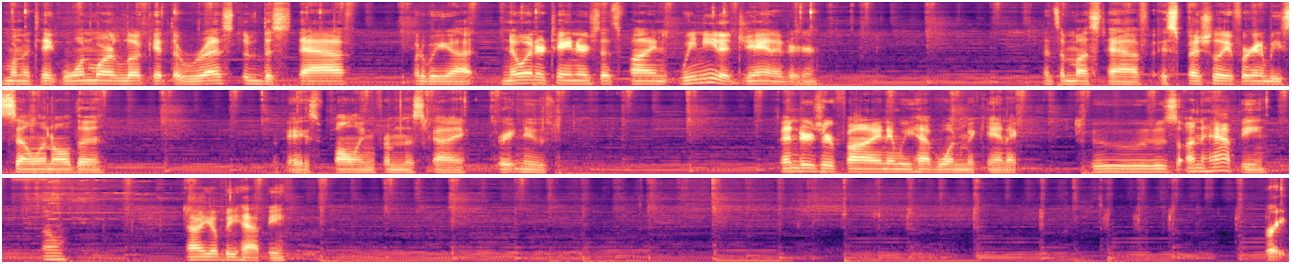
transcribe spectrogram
I'm gonna take one more look at the rest of the staff. What do we got? No entertainers, that's fine. We need a janitor. That's a must-have, especially if we're gonna be selling all the... Okay, it's falling from the sky. Great news. Vendors are fine, and we have one mechanic who's unhappy. So, now you'll be happy. Great.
